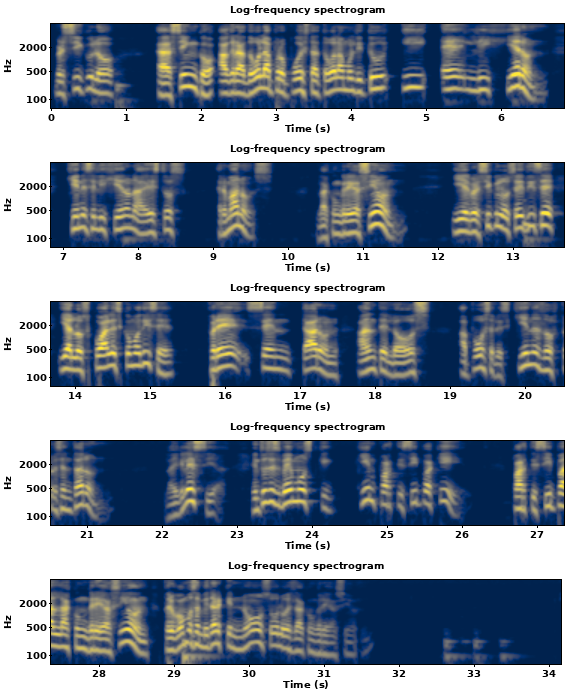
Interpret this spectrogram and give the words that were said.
Versículo 5. Ah, agradó la propuesta a toda la multitud y eligieron. ¿Quiénes eligieron a estos hermanos? La congregación. Y el versículo 6 dice, y a los cuales, como dice, presentaron ante los apóstoles. ¿Quiénes los presentaron? La iglesia. Entonces vemos que ¿quién participa aquí? Participa la congregación, pero vamos a mirar que no solo es la congregación.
